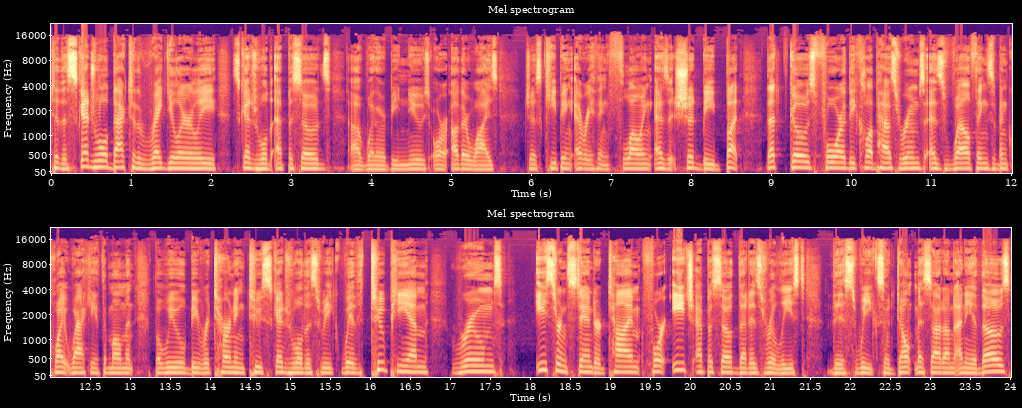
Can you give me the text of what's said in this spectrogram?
to the schedule, back to the regularly scheduled episodes, uh, whether it be news or otherwise just keeping everything flowing as it should be. But that goes for the clubhouse rooms as well. Things have been quite wacky at the moment, but we will be returning to schedule this week with 2 p.m. rooms. Eastern Standard Time for each episode that is released this week. So don't miss out on any of those.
